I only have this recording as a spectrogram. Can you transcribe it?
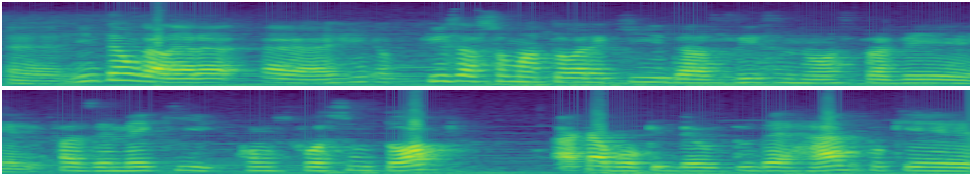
É, então, galera, é, eu fiz a somatória aqui das listas nossas pra ver, fazer meio que como se fosse um top. Acabou que deu tudo errado porque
